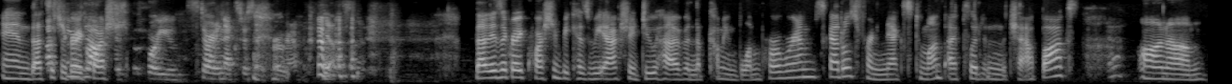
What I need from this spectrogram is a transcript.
And that's such a great question. Before you start an exercise program. yes. That is a great question because we actually do have an upcoming Blum program scheduled for next month. I put it in the chat box yeah. on um,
